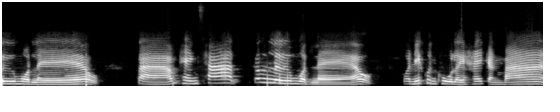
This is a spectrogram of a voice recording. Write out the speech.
ลืมหมดแล้วสามเพลงชาติก็ลืมหมดแล้ว วันนี้คุณครูเลยให้กันบ้าน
